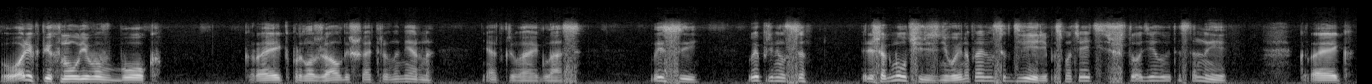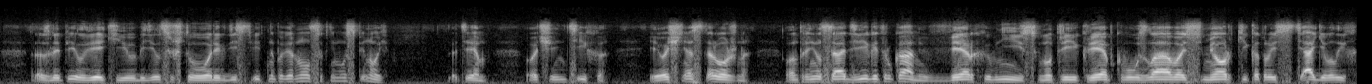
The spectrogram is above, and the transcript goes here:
Орик пихнул его в бок. Крейг продолжал дышать равномерно, не открывая глаз. Лысый выпрямился, перешагнул через него и направился к двери, посмотреть, что делают остальные. Крейг разлепил веки и убедился, что Орик действительно повернулся к нему спиной. Затем, очень тихо и очень осторожно, он принялся двигать руками вверх и вниз, внутри крепкого узла восьмерки, который стягивал их.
